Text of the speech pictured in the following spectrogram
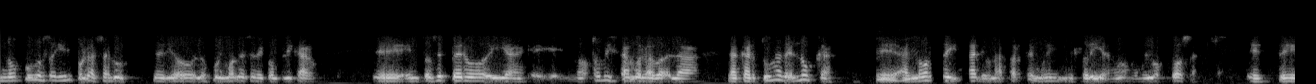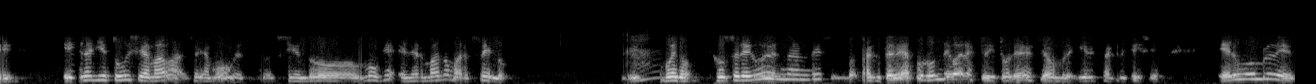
no pudo seguir por la salud, le dio, los pulmones se le complicaron. Eh, entonces, pero ya, eh, nosotros visitamos la, la, cartuja de Luca, eh, al norte de Italia, una parte muy, muy fría, muy boscosa. Este, él allí estuvo y se llamaba, se llamó, siendo monje, el hermano Marcelo. Ah. Bueno, José Gregorio Hernández, para que usted vea por dónde va la espiritualidad de este hombre y el sacrificio. Era un hombre de,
